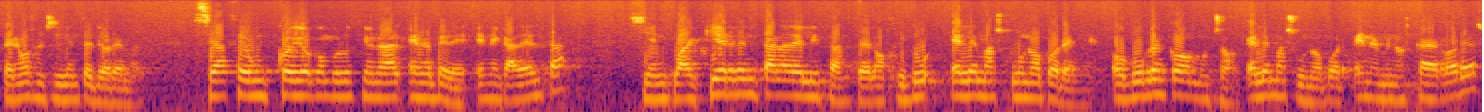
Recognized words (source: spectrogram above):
tenemos el siguiente teorema. Se hace un código convolucional NPD NK delta si en cualquier ventana deslizante de longitud L más 1 por N ocurren como mucho L más 1 por N menos K errores,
